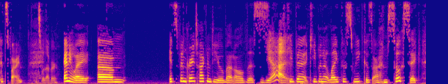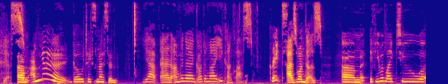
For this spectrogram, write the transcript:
it's fine. It's whatever. Anyway, um, it's been great talking to you about all of this. Yeah. keeping it keeping it light this week because I'm so sick. Yes. Um, I'm gonna go take some medicine. yeah, and I'm gonna go to my econ class, Great. as one does. Um, if you would like to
